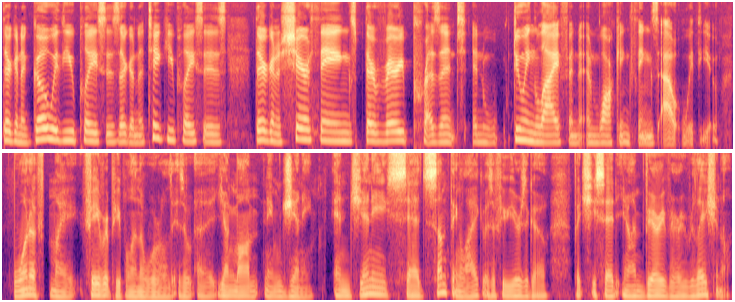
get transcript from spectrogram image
They're going to go with you places. They're going to take you places. They're going to share things. They're very present in doing life and, and walking things out with you. One of my favorite people in the world is a, a young mom named Jenny. And Jenny said something like, it was a few years ago, but she said, you know, I'm very, very relational.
